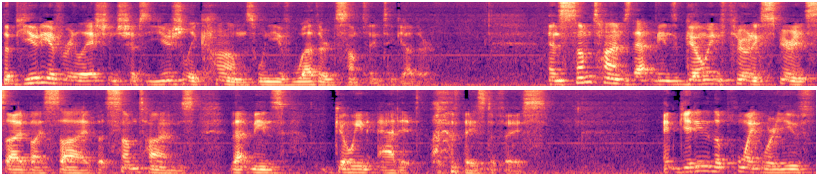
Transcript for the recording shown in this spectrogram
The beauty of relationships usually comes when you've weathered something together. And sometimes that means going through an experience side by side, but sometimes that means going at it face to face and getting to the point where you've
